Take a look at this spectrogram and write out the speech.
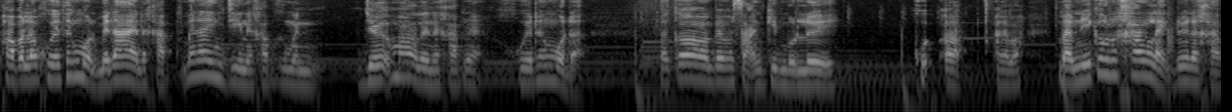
พาไปแล้วเควสทั้งหมดไม่ได้นะครับ ไม่ได้จริงๆนะครับ คือมันเยอะมากเลยนะครับเนี่ยเควสทั้งหมดอะแล้วก็มันเป็นภาษาอังกฤษหมดเลยอ่ออะไรวะแบบนี้ก็ค่อนข้างแหลกด้วยนะครับ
